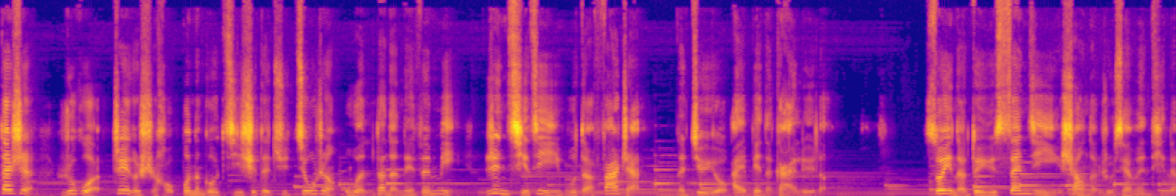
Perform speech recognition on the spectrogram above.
但是如果这个时候不能够及时的去纠正紊乱的内分泌，任其进一步的发展，那就有癌变的概率了。所以呢，对于三级以上的乳腺问题呢，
